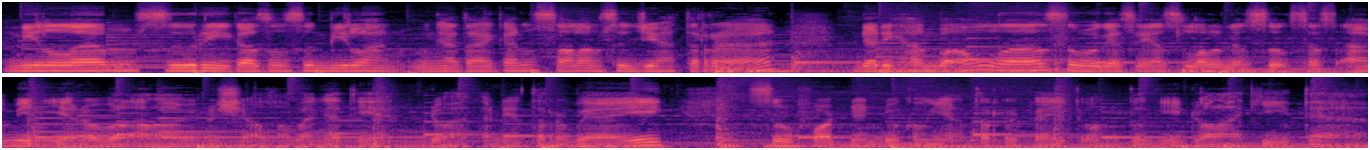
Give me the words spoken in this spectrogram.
Nilam Suri 09 Mengatakan salam sejahtera Dari hamba Allah. Semoga sehat selalu dan sukses. Amin. Ya Rabbal Alamin Masya Allah banget ya. Doakan yang terbaik Support dan dukung yang terbaik untuk idola kita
